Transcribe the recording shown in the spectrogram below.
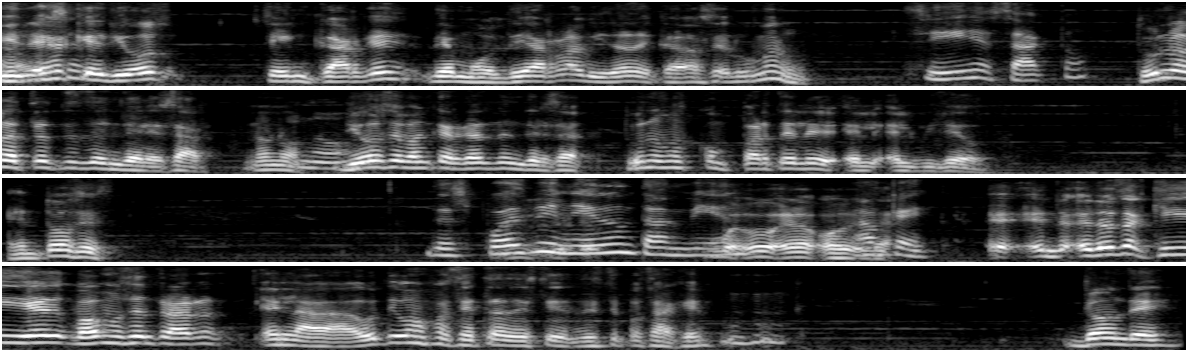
y deja que Dios se encargue de moldear la vida de cada ser humano. Sí, exacto. Tú no la trates de enderezar. No, no, Dios se va a encargar de enderezar. Tú nomás compártele el, el video. Entonces... Después vinieron también... Eh, entonces aquí vamos a entrar en la última faceta de este, de este pasaje, donde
